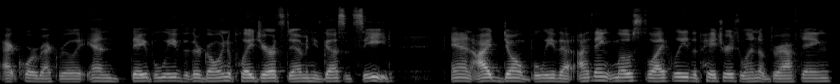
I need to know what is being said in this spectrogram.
at quarterback, really, and they believe that they're going to play Jarrett Stidham and he's going to succeed and I don't believe that. I think most likely the Patriots will end up drafting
